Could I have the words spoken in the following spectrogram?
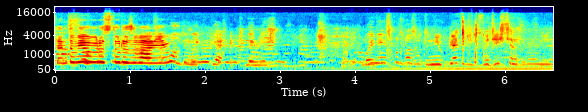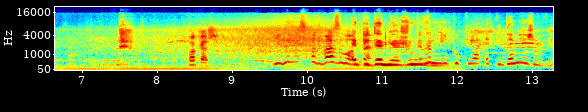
Ten to mnie po prostu rozwalił. Żółwi. Bo jeden jest po 2 zł, nie kupię takich 20 żółwi. Pokaż. Jeden jest po 2 zł. Epidemia żółwi. Gdybym nie kupiła epidemię żółwi,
